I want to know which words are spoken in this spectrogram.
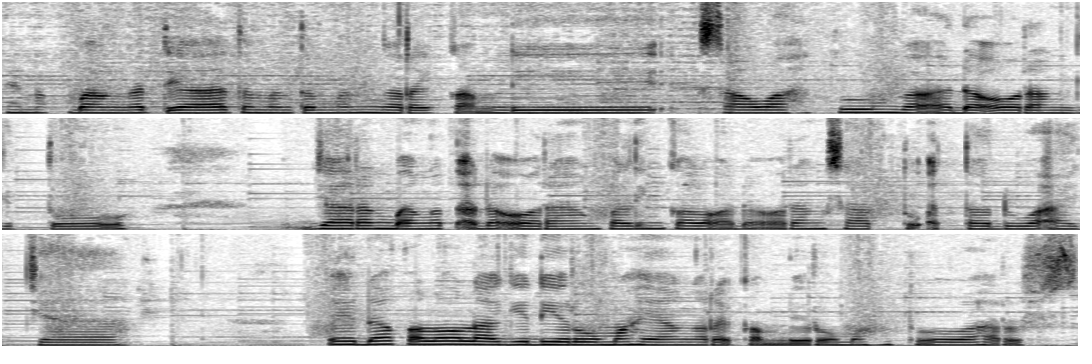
enak banget ya teman-teman ngerekam di sawah tuh nggak ada orang gitu. Jarang banget ada orang paling kalau ada orang satu atau dua aja. Beda kalau lagi di rumah yang ngerekam di rumah tuh harus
